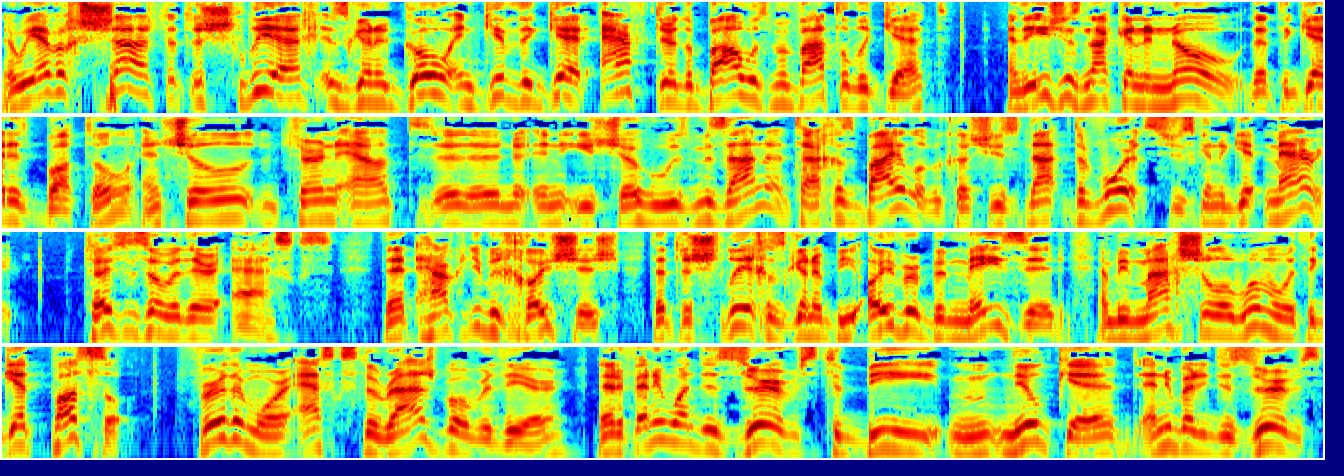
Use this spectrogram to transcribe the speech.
Now we have a chash that the shliach is going to go and give the get after the baal was mevatel the get, and the Isha is not going to know that the get is batal, and she'll turn out uh, an Isha who is mizana, tachas baila, because she's not divorced, she's going to get married. Tosis over there asks that how could you be choishish that the shlich is going to be over bemazid and be machshel a woman with a get puzzle? Furthermore, asks the Rashba over there that if anyone deserves to be nilke, anybody deserves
